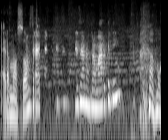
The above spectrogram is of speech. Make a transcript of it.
Hermoso. o sea, ese es nuestro marketing. Amo.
